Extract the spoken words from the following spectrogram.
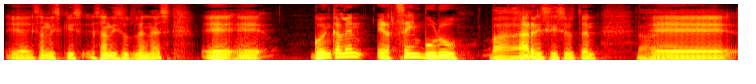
e, izan, dizkiz, izan dizut lehen, ez? E, e, goenkalen ertzein buru Bai. jarri zizuten. E,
